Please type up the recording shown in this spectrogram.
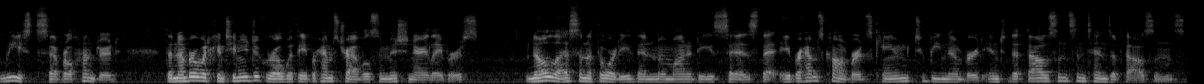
least several hundred. The number would continue to grow with Abraham's travels and missionary labors. No less an authority than Maimonides says that Abraham's converts came to be numbered into the thousands and tens of thousands.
